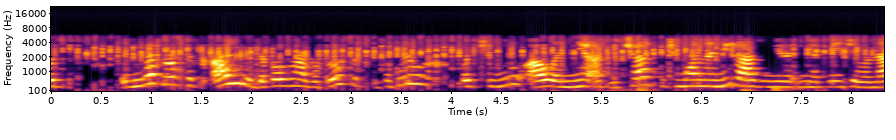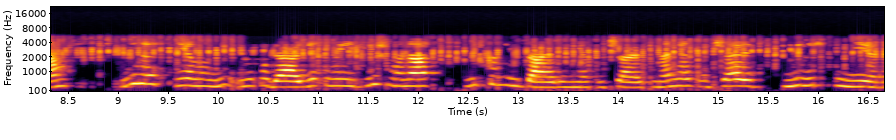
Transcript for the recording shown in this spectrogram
вот у меня просто к Алле дополна вопросов. Во-первых, почему Алла не отвечает, почему она ни разу не, не ответила нам ни на стену, ни, никуда. Если мы ей пишем, она ни в комментарии не отвечает, она не отвечает ни на стене.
